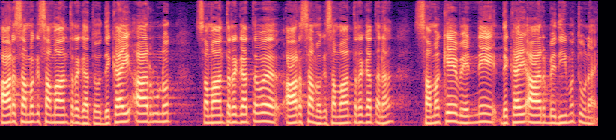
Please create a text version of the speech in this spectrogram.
R සමග සමාන්තරගතව දෙකයි R වුණොත් සමාන්තරගතව R සමග සමාන්තරගත නම් සමකය වෙන්නේ දෙකයි R බෙදීම 3යි.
